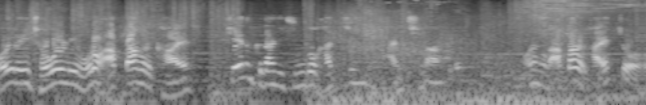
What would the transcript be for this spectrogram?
오히려 이 저글링으로 압박을 가해, 피해는 그다지 준 것 같진 않지만, 어느 정도 압박을 가했죠.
